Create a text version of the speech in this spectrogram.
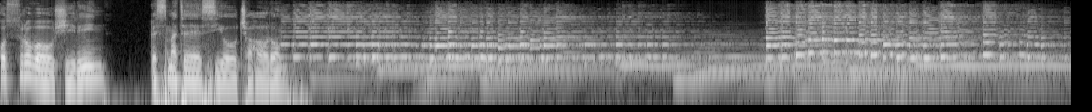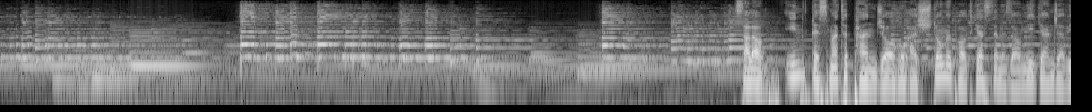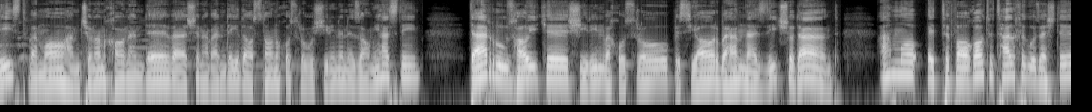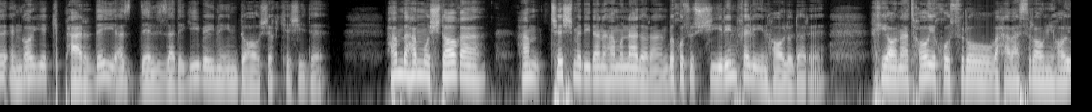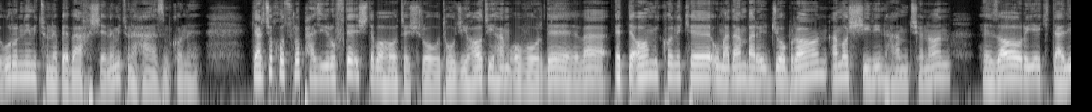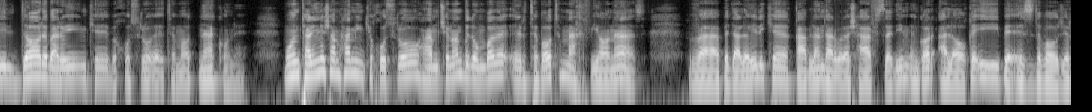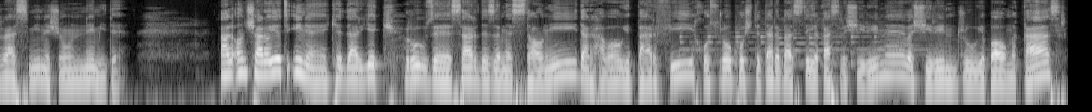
خسرو و شیرین قسمت سی و چهارم. سلام. این قسمت پنجاه و هشتم پادکست نظامی گنجوی است و ما همچنان خواننده و شنونده داستان خسرو و شیرین نظامی هستیم. در روزهایی که شیرین و خسرو بسیار به هم نزدیک شدند اما اتفاقات تلخ گذشته انگار یک پرده ای از دلزدگی بین این دو عاشق کشیده. هم به هم مشتاقن هم چشم دیدن همو ندارن به خصوص شیرین خیلی این حالو داره. خیانت های خسرو و حوسرانی های او رو نمی‌تونه ببخشه نمی‌تونه حزم کنه. گرچه خسرو پذیرفته اشتباهاتش رو توجیهاتی هم اوورده و ادعا می‌کنه که اومدن برای جبران اما شیرین همچنان هزار و یک دلیل داره برای اینکه به خسرو اعتماد نکنه. مهمترینش هم همین که خسرو همچنان به دنبال ارتباط مخفیانه است. و به دلایلی که قبلا دربارش حرف زدیم انگار علاقه ای به ازدواج رسمی نشون نمیده. الان شرایط اینه که در یک روز سرد زمستانی در هوای برفی خسرو پشت در بسته قصر شیرینه و شیرین روی بام قصر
